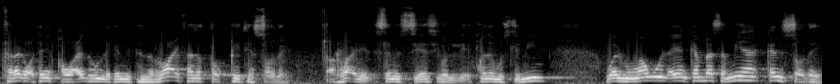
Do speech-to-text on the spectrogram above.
فرجعوا تاني قواعدهم لكن كان الراعي في هذا التوقيت هي السعودية. الراعي للإسلام السياسي والاخوان المسلمين. والممول ايا كان بقى سميها كان السعودية.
